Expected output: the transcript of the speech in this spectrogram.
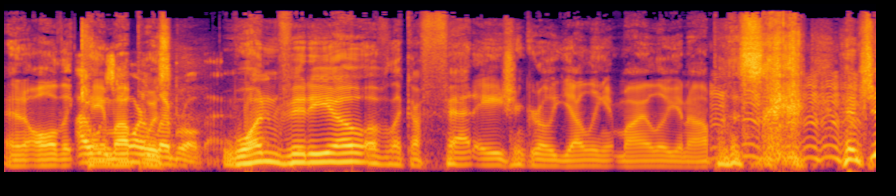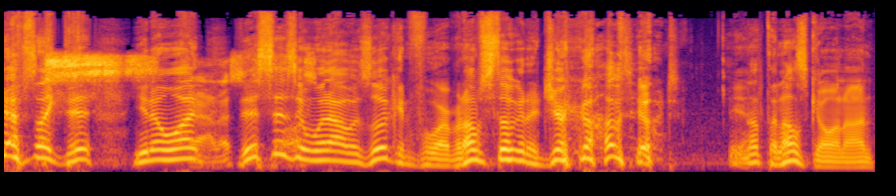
and all that came was up was liberal then. one video of like a fat Asian girl yelling at Milo Yiannopoulos. and Jeff's like, this, you know what? Yeah, this isn't what I was looking for, but I'm still gonna jerk off to it. Nothing else going on.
